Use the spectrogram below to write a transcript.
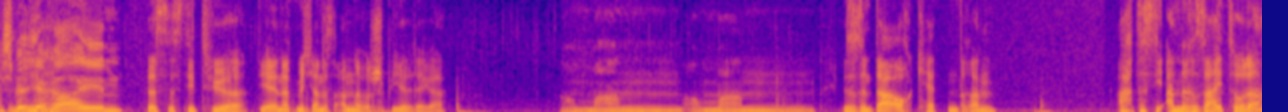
Ich will hier Okay. rein. Das ist die Tür. Die erinnert mich an das andere Spiel, Digga. Oh Mann, oh Mann. Wieso sind da auch Ketten dran? Ach, das ist die andere Seite, oder?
